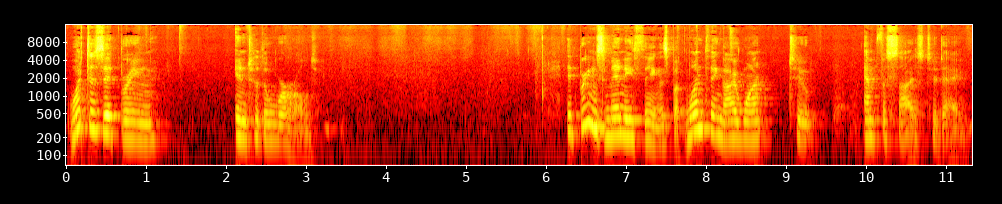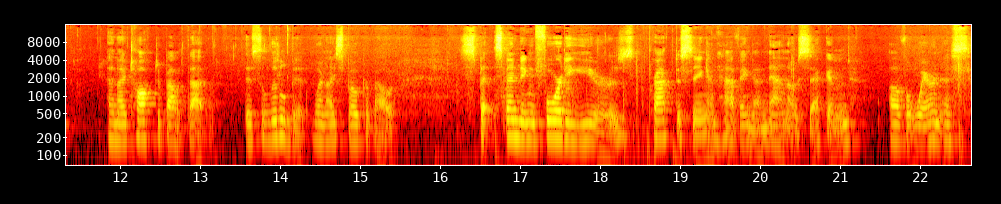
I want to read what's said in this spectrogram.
what does it bring into the world? it brings many things, but one thing I want to emphasize today, and I talked about that this a little bit when I spoke about spe- spending 40 years practicing and having a nanosecond of awareness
